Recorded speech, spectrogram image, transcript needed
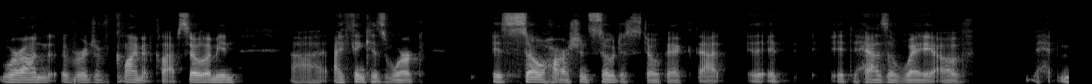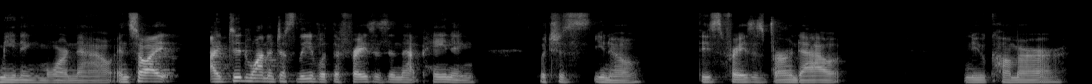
we're on the verge of climate collapse. So I mean uh, I think his work is so harsh and so dystopic that it it has a way of meaning more now. And so I I did want to just leave with the phrases in that painting, which is you know these phrases burned out, newcomer,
